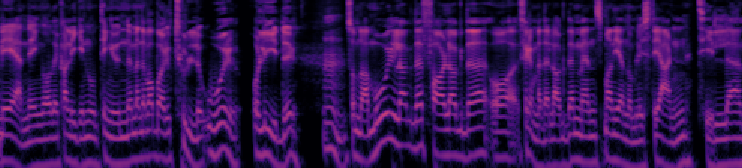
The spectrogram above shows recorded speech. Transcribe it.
mening og det kan ligge noen ting under, men det var bare tulleord og lyder. Mm. Som da mor lagde, far lagde og fremmede lagde, mens man gjennomlyste hjernen til uh,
